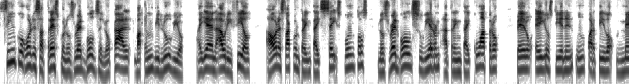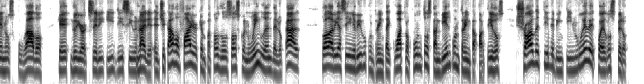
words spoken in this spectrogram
cinco goles a tres con los Red Bulls del local bajo un diluvio allá en Audi Field ahora está con 36 puntos. Los Red Bulls subieron a 34, pero ellos tienen un partido menos jugado que New York City y DC United. El Chicago Fire, que empató 2-2 con New England de local, todavía sigue vivo con 34 puntos, también con 30 partidos. Charlotte tiene 29 juegos, pero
